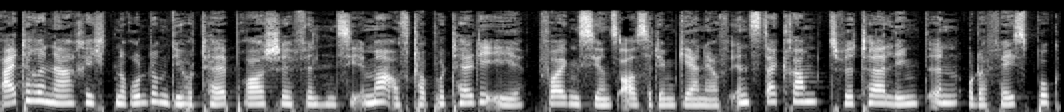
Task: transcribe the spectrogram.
Weitere Nachrichten rund um die Hotelbranche finden Sie immer auf tophotel.de. Folgen Sie uns außerdem gerne auf Instagram, Twitter, LinkedIn oder Facebook,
